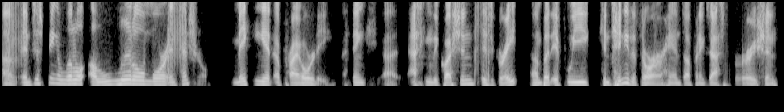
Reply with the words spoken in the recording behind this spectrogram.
um, and just being a little a little more intentional making it a priority. I think uh, asking the question is great, um, but if we continue to throw our hands up in exasperation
